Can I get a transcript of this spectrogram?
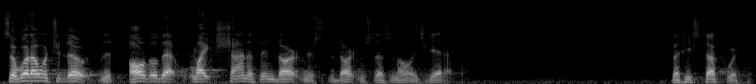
So, what I want you to know that although that light shineth in darkness, the darkness doesn't always get it. But he stuck with it.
